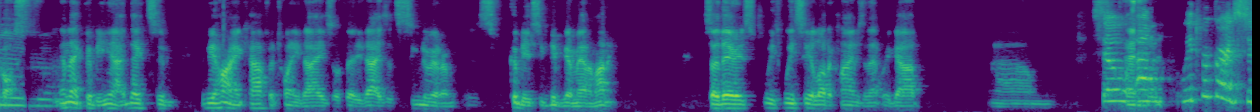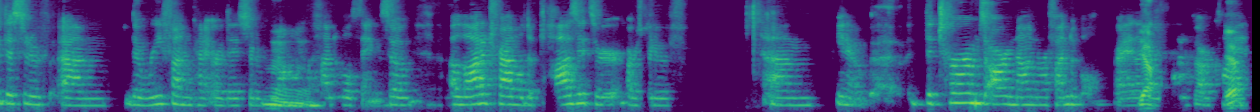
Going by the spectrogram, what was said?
cost. Mhm. And that could be, you know, that's a, if you're hiring a car for 20 days or 30 days, it's significant. It could be a significant amount of money. So there is, we, we see a lot of claims in that regard. Um, So, um, with regards to the sort of um, the refund kind of, or the sort of Mm. non-refundable thing, so a lot of travel deposits are, are sort of, um, you know, uh, the terms are non-refundable, right? Like Yeah. a lot of Our clients,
